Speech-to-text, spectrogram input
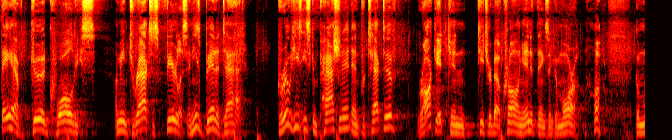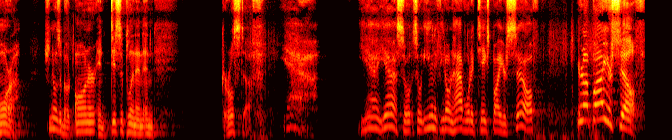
They have good qualities. I mean, Drax is fearless, and he's been a dad. Groot, he's, he's compassionate and protective. Rocket can teach her about crawling into things, and Gamora. Gamora. She knows about honor and discipline and, and girl stuff. Yeah. Yeah, yeah. So so even if you don't have what it takes by yourself, you're not by yourself.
